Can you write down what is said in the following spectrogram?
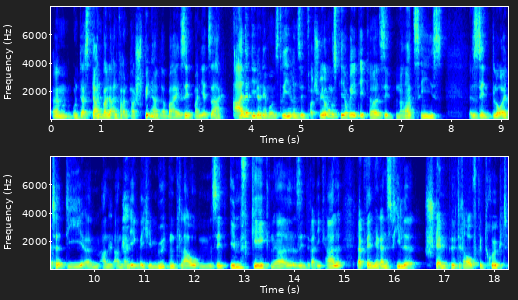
Ähm, und dass dann, weil da einfach ein paar Spinner dabei sind, man jetzt sagt, alle, die da demonstrieren, sind Verschwörungstheoretiker, sind Nazis, sind Leute, die ähm, an, an, an irgendwelche Mythen glauben, sind Impfgegner, sind Radikale. Da werden ja ganz viele Stempel drauf gedrückt,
